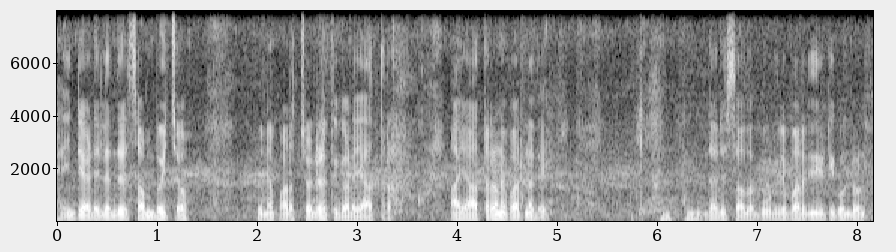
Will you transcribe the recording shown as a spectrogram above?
അതിന്റെ ഇടയിൽ എന്തെങ്കിലും സംഭവിച്ചോ? പിന്നെ പടച്ചോന്റെ അടുത്തേക്കാണ് യാത്ര. ആ യാത്രയാണ് പറഞ്ഞത്. എന്തായാലും സ്ഥലം കൂടുതൽ പറഞ്ഞ് നീട്ടിക്കൊണ്ടുപോകണം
